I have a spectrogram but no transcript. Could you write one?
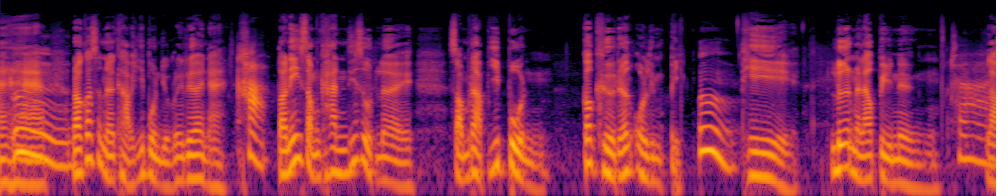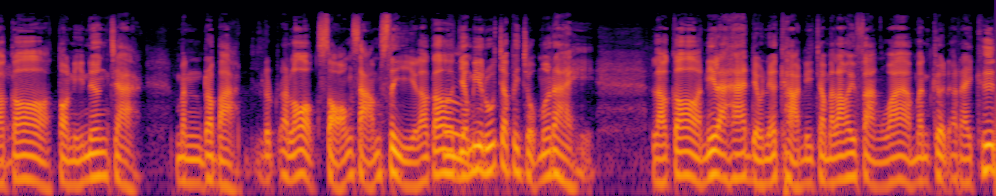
นะฮะอืมเราก็เสนอข่าวญี่ปุ่นอยู่เรื่อยๆนะค่ะตอนนี้สำคัญที่สุดเลยสำหรับญี่ปุ่นก็คือเรื่องโอลิมปิกอืมที่เลื่อนมาแล้วปีหนึ่งใช่แล้วก็ตอนนี้เนื่องจากมันระบาดระลอกสองสามสี่แล้วก็ยังไม่รู้จะไปจบเมื่อไหร่ แล้วก็นี่แหละฮะเดี๋ยวเนื้อข่าวนี้จะมาเล่าให้ฟังว่ามันเกิดอะไรขึ้น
